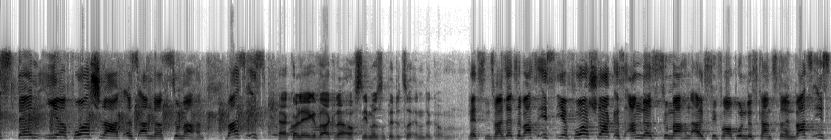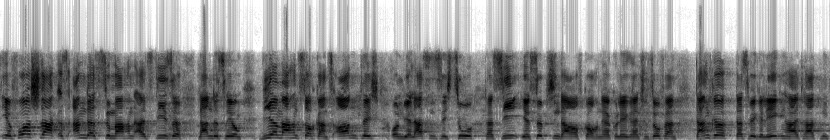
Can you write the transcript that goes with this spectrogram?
ist denn Ihr Vorschlag, es anders zu machen? Was ist Herr Kollege Wagner, auch Sie müssen bitte zu Ende kommen. Letzten zwei Sätze. Was ist Ihr Vorschlag, es anders zu machen als die Frau Bundeskanzlerin? Was ist Ihr Vorschlag, es anders zu machen als diese Landesregierung? Wir machen es doch ganz ordentlich, und wir lassen es nicht zu, dass Sie Ihr Süppchen darauf kochen, Herr Kollege Rentsch. Insofern danke, dass wir Gelegenheit hatten,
